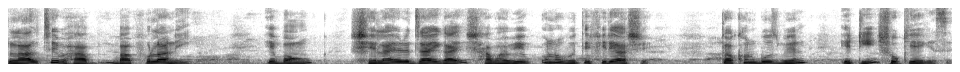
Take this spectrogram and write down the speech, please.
লালচে ভাব বা ফোলা নেই এবং সেলাইয়ের জায়গায় স্বাভাবিক অনুভূতি ফিরে আসে। তখন বুঝবেন এটি শুকিয়ে গেছে।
